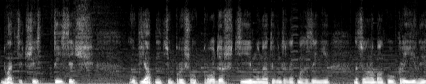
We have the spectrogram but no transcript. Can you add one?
26 тисяч. У п'ятницю пройшов продаж цієї монети в інтернет-магазині Національного банку України,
